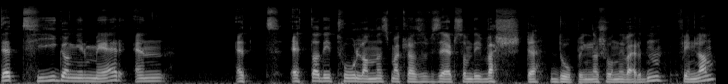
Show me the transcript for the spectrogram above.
det er ti ganger mer enn et, et av de to landene som er klassifisert som de verste dopingnasjonene i verden. Finland.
